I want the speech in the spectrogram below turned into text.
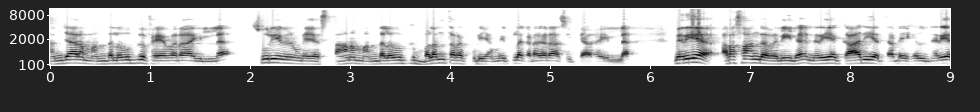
சஞ்சாரம் அந்த அளவுக்கு ஃபேவரா இல்லை. சூரியனுடைய ஸ்தானம் அந்த அளவுக்கு பலம் தரக்கூடிய அமைப்புல கடகராசிக்காக இல்லை. நிறைய அரசாங்க வழியில நிறைய காரிய தடைகள் நிறைய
